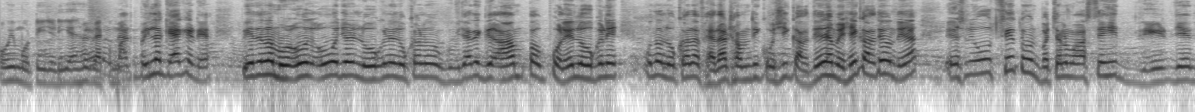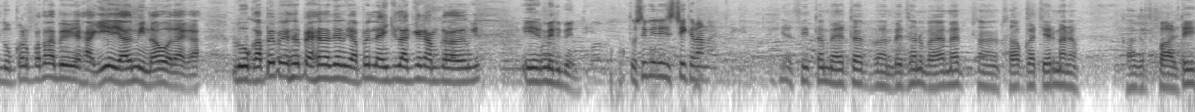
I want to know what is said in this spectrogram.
ਉਹ ਵੀ ਮੋਟੀ ਜਿਹੜੀ ਹੈ ਰეკਮੈਂਡ ਪਹਿਲਾਂ ਕਹਿ ਕੇ ਹਟਿਆ ਵੀ ਇਹਦੇ ਨਾਲ ਮੋ- ਉਹ ਉਹ ਜਿਹੜੇ ਲੋਕ ਨੇ ਲੋਕਾਂ ਨੂੰ ਵਿਚਾਰੇ ਗ- ਆਮ ਭੋ- ਭੋਲੇ ਲੋਕ ਨੇ ਉਹਨਾਂ ਲੋਕਾਂ ਦਾ ਫਾਇਦਾ ਉਠਾਉਣ ਦੀ ਕੋਸ਼ਿਸ਼ ਕਰਦੇ ਨੇ ਹਮੇਸ਼ਾ ਹੀ ਕਰਦੇ ਹੁੰਦੇ ਆ। ਇਸ ਲਈ ਉਸੇ ਤੋਂ ਬਚਣ ਵਾਸਤੇ ਹੀ ਰੇਟ ਜੇ ਲੋਕਾਂ ਨੂੰ ਪਤਾ ਵੀ ਹੈਗੀ ਹੈ ਯਾਰ ਮਹੀਨਾ ਹੋ ਰਿਹਾ ਹੈਗਾ ਲੋਕ ਆਪੇ ਪੈਸੇ ਪੈਸੇ ਨਾ ਦੇਣਗੇ ਆਪੇ ਲਾਈਨ 'ਚ ਲੱਗ ਕੇ ਕੰਮ ਕਰਾ ਦੇਣਗੇ। ਇਹ ਮੇਰੀ ਬੇਨਤੀ ਹੈ। ਤੁਸੀਂ ਵੀ ਰਜਿਸਟਰੀ ਕਰਾਣਾ ਹੈ ਜੀ, ਅਸੀਂ ਤਾਂ ਮੈਂ ਤਾਂ ਬੇਦਨ ਭਾਇਆ ਮੈਂ ਸਾਬਕਾ ਚੇਅਰਮੈਨ ਹਾਂ ਕਾਂਗਰਸ ਪਾਰਟੀ।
